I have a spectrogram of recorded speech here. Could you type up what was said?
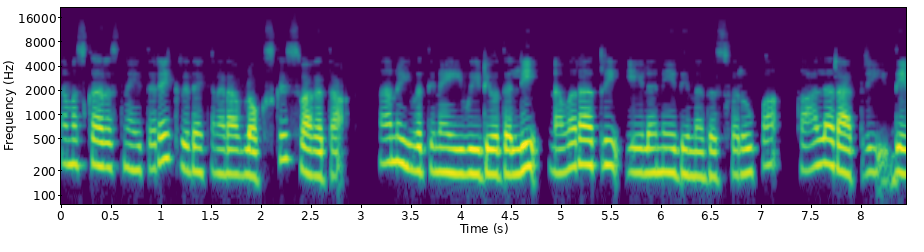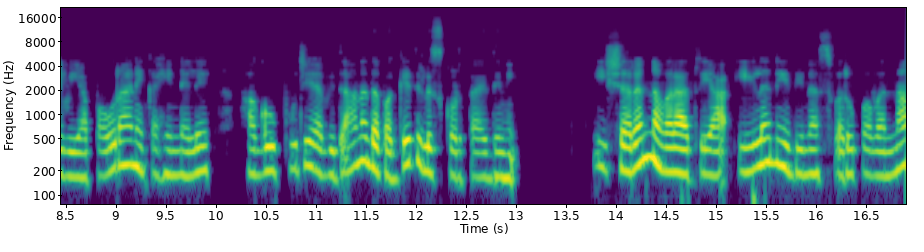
ನಮಸ್ಕಾರ ಸ್ನೇಹಿತರೆ, ಕ್ರೀಡೆ ಕನ್ನಡ ವ್ಲಾಗ್ಸ್ಗೆ ಸ್ವಾಗತ. ನಾನು ಇವತ್ತಿನ ಈ ವಿಡಿಯೋದಲ್ಲಿ ನವರಾತ್ರಿ ಏಳನೇ ದಿನದ ಸ್ವರೂಪ, ಕಾಲರಾತ್ರಿ ದೇವಿಯ ಪೌರಾಣಿಕ ಹಿನ್ನೆಲೆ ಹಾಗೂ ಪೂಜೆಯ ವಿಧಾನದ ಬಗ್ಗೆ ತಿಳಿಸ್ಕೊಡ್ತಾ ಇದ್ದೀನಿ. ಈ ಶರನ್ನವರಾತ್ರಿಯ ಏಳನೇ ದಿನ ಸ್ವರೂಪವನ್ನು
